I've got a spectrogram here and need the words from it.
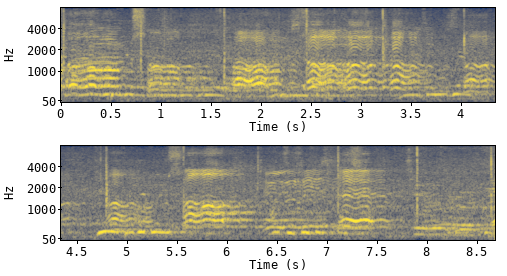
감사 감사 감사 감사 주리세 주께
